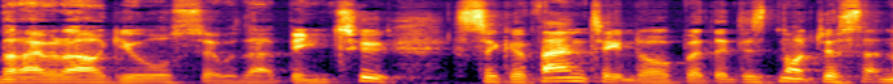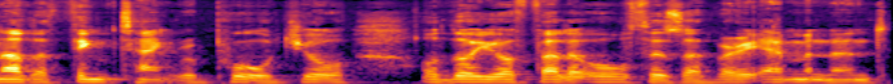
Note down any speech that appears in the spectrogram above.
But I would argue also, without being too sycophantic, Lord, but that it's not just another think tank report. Your, although your fellow authors are very eminent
